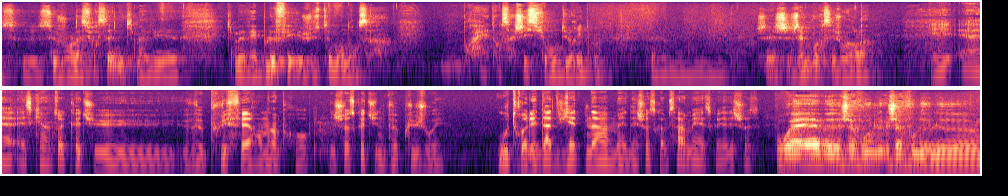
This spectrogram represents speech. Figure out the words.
ce, ce jour-là sur scène, qui m'avait, qui m'avait bluffé justement dans sa, ouais, dans sa gestion du rythme. Euh, j'aime voir ces joueurs-là. Et euh, est-ce qu'il y a un truc que tu veux plus faire en impro? Des choses que tu ne veux plus jouer? Outre les dates Vietnam et des choses comme ça, mais est-ce qu'il y a des choses? Ouais, j'avoue, j'avoue le, le,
